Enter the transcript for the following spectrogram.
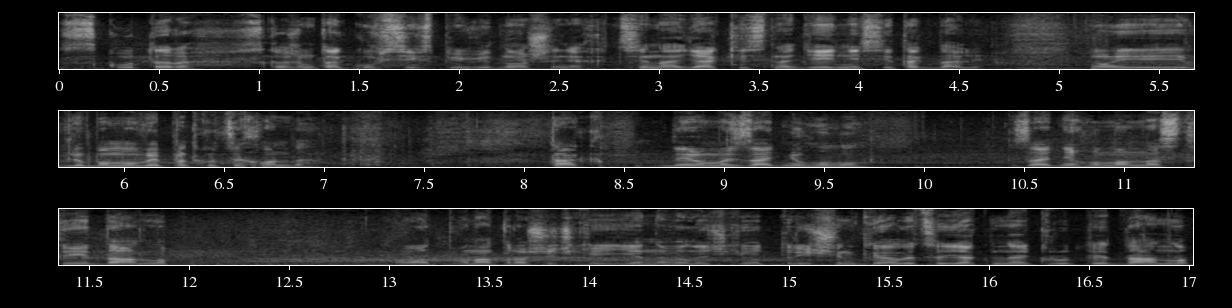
скутер, скажімо так, у всіх співвідношеннях. Ціна, якість, надійність і так далі. Ну і в будь-якому випадку це Honda. Так, дивимось задню гуму. Задня гума в нас стоїть Dunlop. От, Вона трошечки є невеличкі от тріщинки, але це як не крутий Dunlop.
